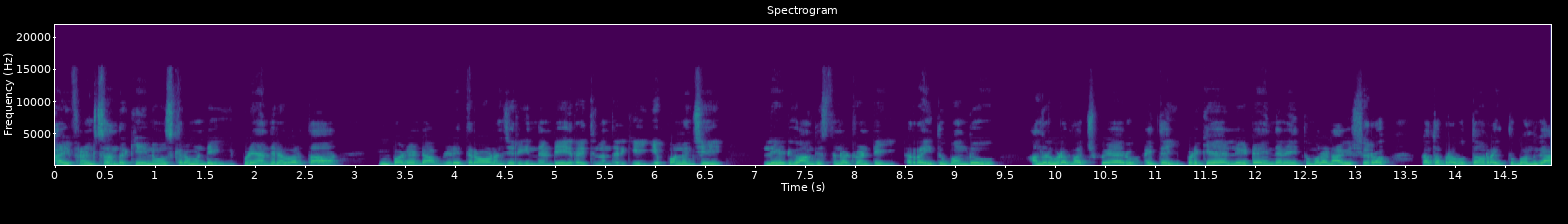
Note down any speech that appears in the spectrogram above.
హాయ్ ఫ్రెండ్స్ అందరికీ నమస్కారం అండి. ఇప్పుడే అందిన వార్త ఇంపార్టెంట్ అప్డేట్ అయితే రావడం జరిగిందండి రైతులందరికీ. ఎప్పటి నుంచి లేటుగా అందిస్తున్నటువంటి రైతు బంధు అందరూ కూడా మర్చిపోయారు. అయితే ఇప్పటికే లేట్ అయిందని తుమ్మల నాగేశ్వరరావు గత ప్రభుత్వం రైతు బంధుగా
